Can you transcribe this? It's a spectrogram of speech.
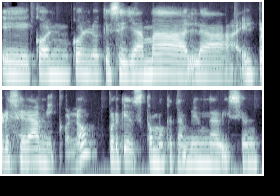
eh, con, con, lo que se llama la, el precerámico, ¿no? Porque es como que también una visión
